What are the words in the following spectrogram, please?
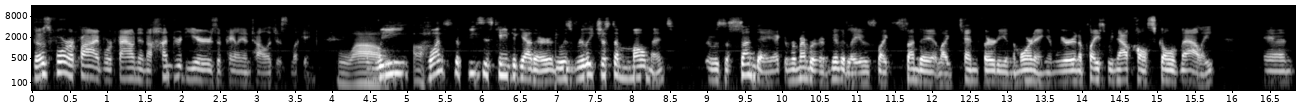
those four or five were found in a hundred years of paleontologists looking. Wow. We Ugh. once the pieces came together, it was really just a moment. It was a Sunday. I can remember it vividly. It was like Sunday at like ten thirty in the morning, and we were in a place we now call Skull Valley. And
